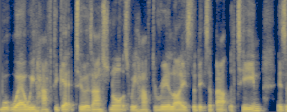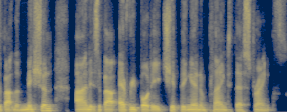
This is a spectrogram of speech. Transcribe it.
where we have to get to as astronauts. We have to realize that it's about the team, it's about the mission, and it's about everybody chipping in and playing to their strengths.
